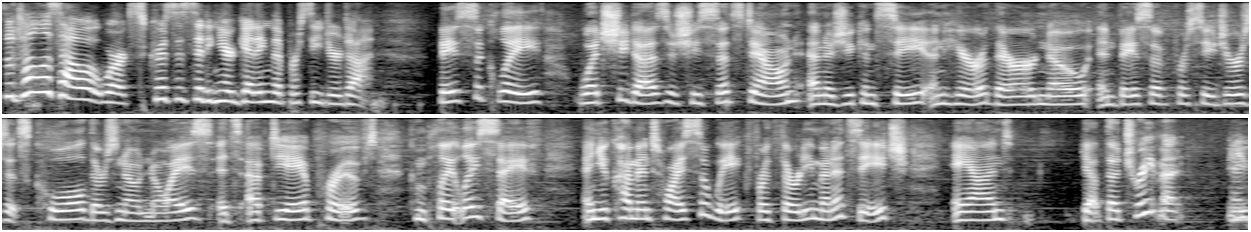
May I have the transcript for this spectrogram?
So tell us how it works. Chris is sitting here getting the procedure done. Basically, what she does is she sits down, and as you can see and hear, there are no invasive procedures. It's cool, there's no noise, it's FDA approved, completely safe, and you come in twice a week for 30 minutes each and get the treatment. You-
